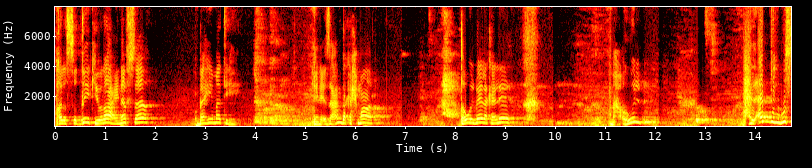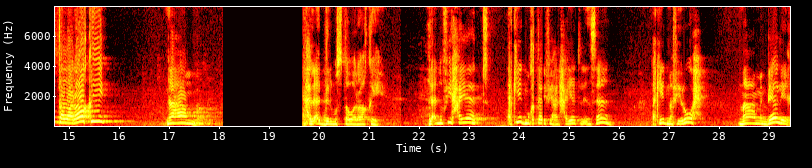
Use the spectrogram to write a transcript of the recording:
قال الصديق يراعي نفس بهيمته. يعني إذا عندك حمار طول بالك عليه. معقول؟ هل قد المستوى راقي؟ نعم. هل قد المستوى راقي؟ لأنه في حياة أكيد مختلفة عن حياة الإنسان. أكيد ما في روح ما عم نبالغ.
